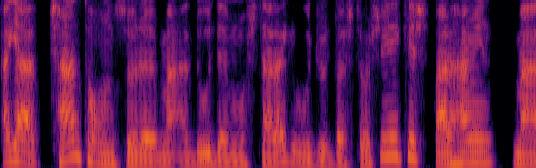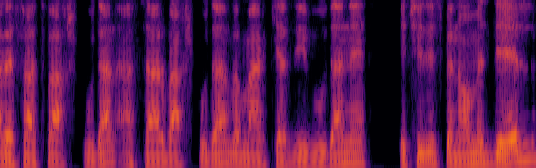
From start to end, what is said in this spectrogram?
اگر چند تا عنصر معدود مشترک وجود داشته باشه یکیش بر همین معرفت بخش بودن اثر بخش بودن و مرکزی بودن یه چیزیست به نام دل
